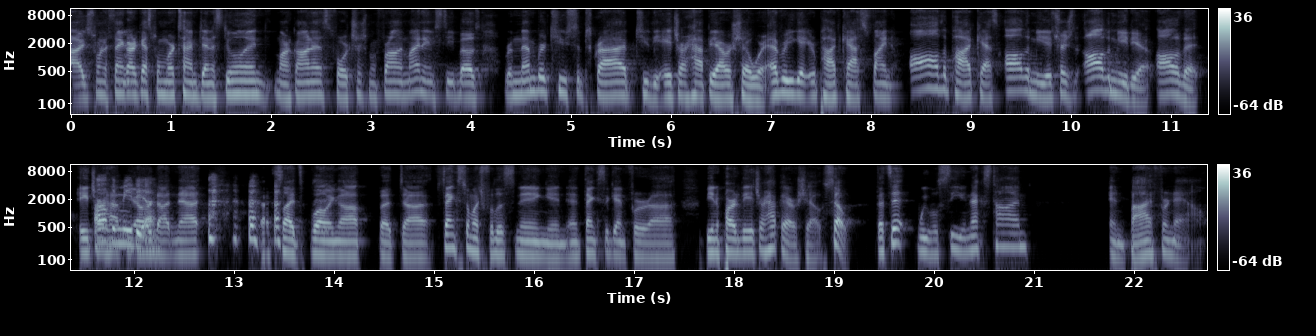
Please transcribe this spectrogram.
I just want to thank our guests one more time, Denis Doolan, Mark Onisk, for Trish McFarlane. My name is Steve Boese. Remember to subscribe to the HR Happy Hour show wherever you get your podcasts. Find all the podcasts, all the media, Trish, all the media, all of it. HRHappyHour.net. that site's blowing up. But uh, thanks so much for listening. And, and thanks again for uh, being a part of the HR Happy Hour show. So that's it. We will see you next time. And bye for now.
